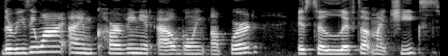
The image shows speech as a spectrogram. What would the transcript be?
The reason why I am carving it out going upward is to lift up my cheeks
